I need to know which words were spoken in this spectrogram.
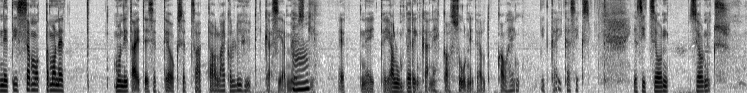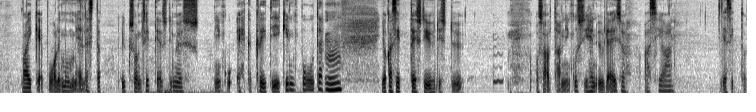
netissä, mutta monet monitaiteiset teokset saattaa olla aika lyhytikäisiä myöskin. Mm-hmm. Että ne ei alun perinkään ehkä ole suunniteltu kauhean pitkäikäisiksi. Ja sitten se on, se on yksi vaikea puoli mun mielestä. Yksi on sitten tietysti myös niin kuin ehkä kritiikin puute, mm. joka sitten tietysti yhdistyy osaltaan niin kuin siihen yleisöasiaan. Ja sitten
